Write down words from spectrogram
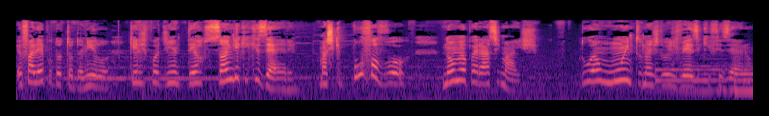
Eu falei pro Dr. Danilo que eles podiam ter o sangue que quiserem, mas que, por favor, não me operasse mais. Doeu muito nas duas vezes que fizeram.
